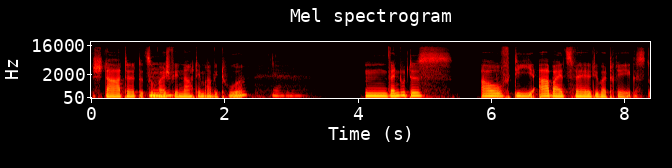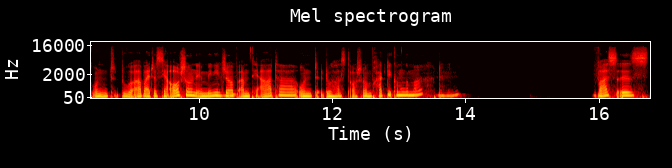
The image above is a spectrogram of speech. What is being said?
startet, zum mhm. Beispiel nach dem Abitur. Ja, genau. Mm, wenn du das auf die Arbeitswelt überträgst. Und du arbeitest ja auch schon im Minijob mhm. am Theater und du hast auch schon ein Praktikum gemacht. Mhm. Was ist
